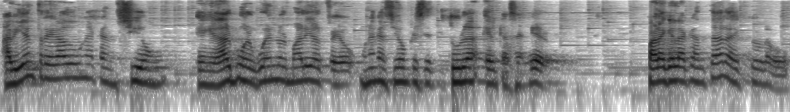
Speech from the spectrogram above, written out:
había entregado una canción en el álbum El Bueno, el Malo y el Feo, una canción que se titula El Casanguero, para que la cantara Héctor Lavoe.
